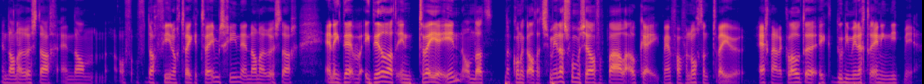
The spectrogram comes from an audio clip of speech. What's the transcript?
En dan een rustdag. En dan, of, of dag vier nog twee keer twee misschien. En dan een rustdag. En ik, ik deel dat in tweeën in. Omdat dan kon ik altijd smiddags voor mezelf bepalen. Oké, ik ben van vanochtend twee uur echt naar de kloten. Ik doe die middagtraining niet meer.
